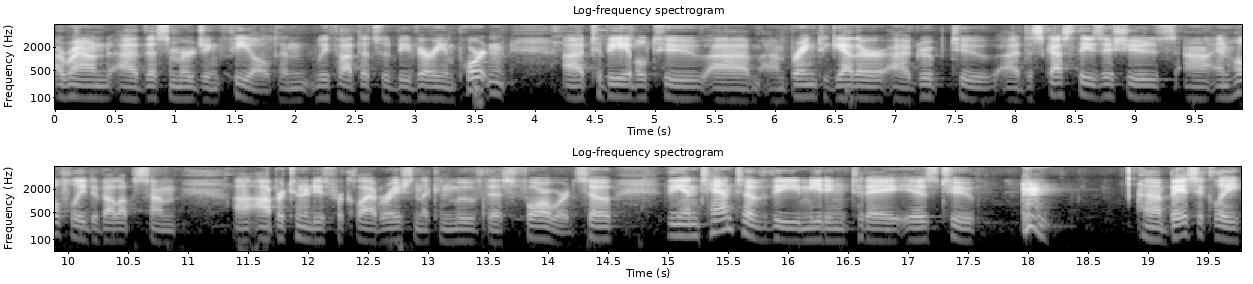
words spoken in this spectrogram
around uh, this emerging field. And we thought this would be very important uh, to be able to um, uh, bring together a group to uh, discuss these issues uh, and hopefully develop some uh, opportunities for collaboration that can move this forward. So the intent of the meeting today is to Uh, basically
